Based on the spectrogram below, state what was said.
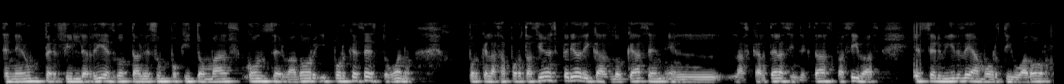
tener un perfil de riesgo tal vez un poquito más conservador. ¿Y por qué es esto? Bueno, porque las aportaciones periódicas lo que hacen en las carteras indexadas pasivas es servir de amortiguador.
